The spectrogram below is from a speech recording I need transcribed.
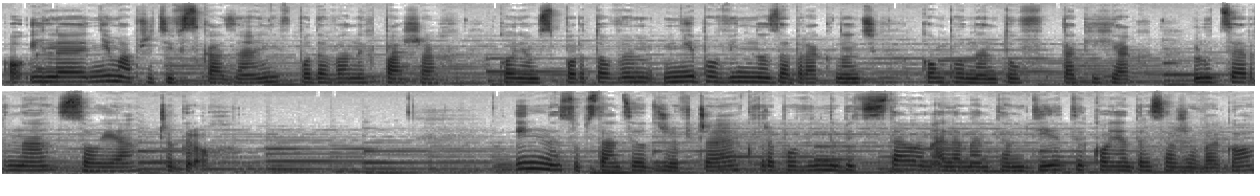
O ile nie ma przeciwwskazań, w podawanych paszach koniom sportowym nie powinno zabraknąć komponentów takich jak lucerna, soja czy groch. Inne substancje odżywcze, które powinny być stałym elementem diety konia dresażowego,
